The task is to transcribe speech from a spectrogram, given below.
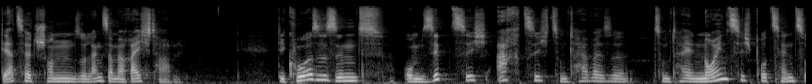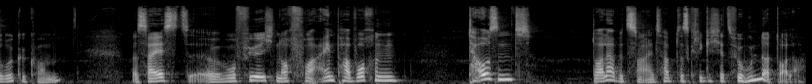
derzeit schon so langsam erreicht haben. Die Kurse sind um 70, 80, zum teilweise zum Teil 90 Prozent zurückgekommen. Das heißt, äh, wofür ich noch vor ein paar Wochen 1000 Dollar bezahlt habe, das kriege ich jetzt für 100 Dollar.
